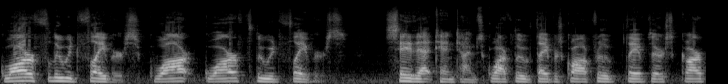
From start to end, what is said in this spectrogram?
GWAR fluid flavors. GWAR, GWAR fluid flavors. Say that 10 times. GWAR fluid flavors, GWAR fluid flavors, GWAR,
